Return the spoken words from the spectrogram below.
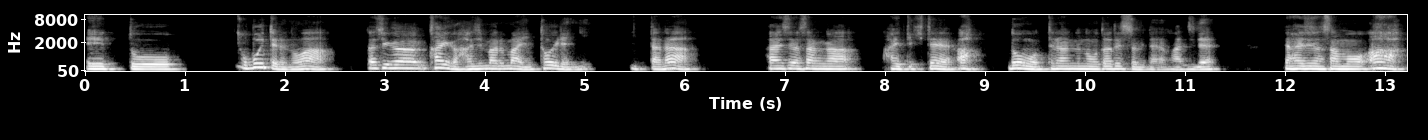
えーっと、覚えてるのは、私が会が始まる前にトイレに行ったら、林田さんが入ってきて、あ、どうも、寺根の小田です、みたいな感じで、で、林田さんも、あ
